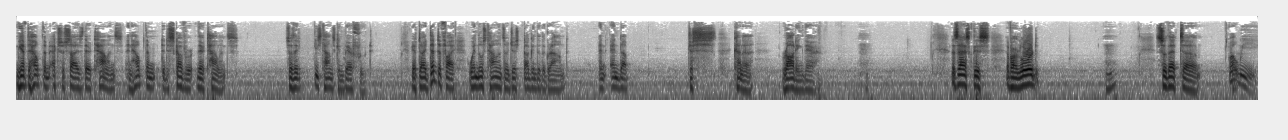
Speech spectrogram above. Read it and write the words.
we have to help them exercise their talents and help them to discover their talents so that these talents can bear fruit. We have to identify when those talents are just dug into the ground and end up just kind of rotting there. Let's ask this of our Lord hmm, so that, uh, well, we,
